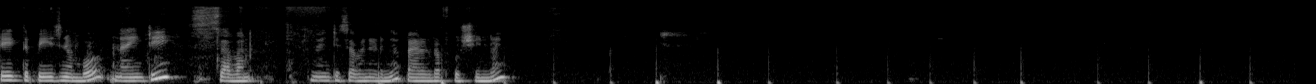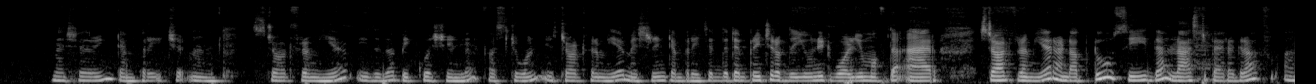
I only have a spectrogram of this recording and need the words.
take the page number 97 97 எடுங்க paragraph question line measuring temperature. Mm. start from here. This is the big question le. first one you start from here measuring temperature. The temperature of the unit volume of the air. Start from here and up to see the last paragraph uh,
